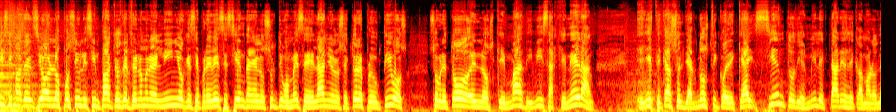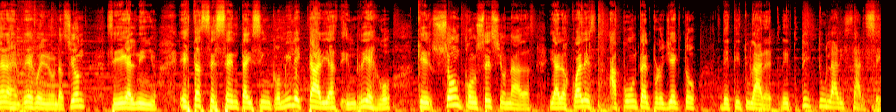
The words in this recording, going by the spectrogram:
Muchísima atención, los posibles impactos del fenómeno del niño que se prevé se sientan en los últimos meses del año en los sectores productivos, sobre todo en los que más divisas generan. En este caso, el diagnóstico de que hay 110 mil hectáreas de camaroneras en riesgo de inundación si llega el niño. Estas 65 mil hectáreas en riesgo que son concesionadas y a los cuales apunta el proyecto de, titular, de titularizarse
